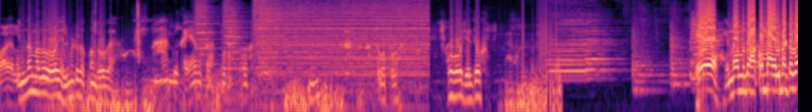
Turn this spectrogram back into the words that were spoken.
ಭಾಳ ಎಲ್ಲ. ಇನ್ನೊಮ್ಮದು ಹೆಲ್ಮೆಟ್ ತಕೊಂಡು ಹೋಗ. ನಾಲ್ಕು ಕೈಯಾಗ ಕಡ ಹೋಗು ಹೋಗು ಜಲ್ದಿ ಹೋಗು. ಏ ಇನ್ನೊಮ್ಮದು ಹಾಕೊಂಬ ಹೆಲ್ಮೆಟ್ ಅದ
